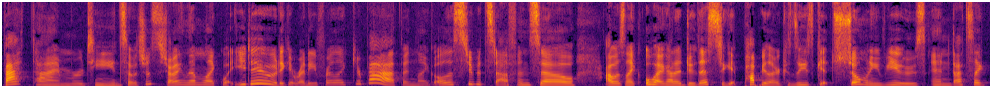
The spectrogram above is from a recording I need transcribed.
bath time routine. So it's just showing them like what you do to get ready for like your bath and like all this stupid stuff. And so I was like, "Oh, I got to do this to get popular cuz these get so many views and that's like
